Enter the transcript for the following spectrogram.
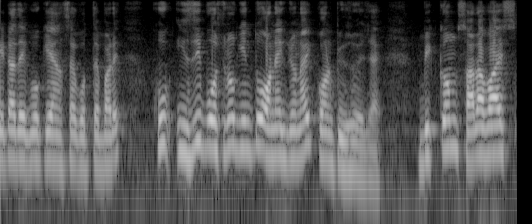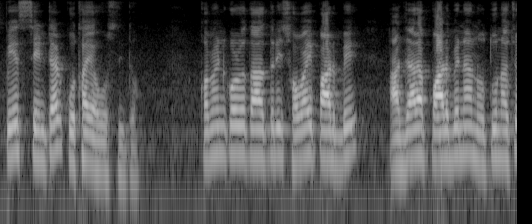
এটা দেখব কি অ্যান্সার করতে পারে। খুব ইজি প্রশ্ন, কিন্তু অনেকজনাই কনফিউজ হয়ে যায়। বিক্রম সারাভাই স্পেস সেন্টার কোথায় অবস্থিত? কমেন্ট করো, তাড়াতাড়ি সবাই পারবে। আর যারা পারবে না, নতুন আছো,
